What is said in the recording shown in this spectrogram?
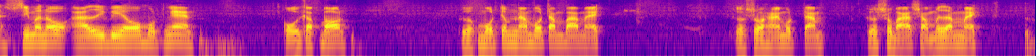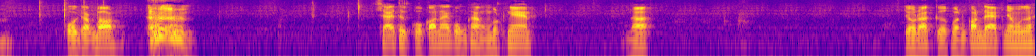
Shimano Arivio 1000 cối carbon. Cược 1.5 vô 130 m cược số 2 100 cược số 3 65 m cối carbon. size thực của con này cũng khoảng 1 ngàn. Đó. Chiều ra cược vẫn còn đẹp nha mọi người.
